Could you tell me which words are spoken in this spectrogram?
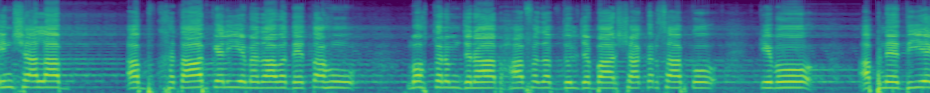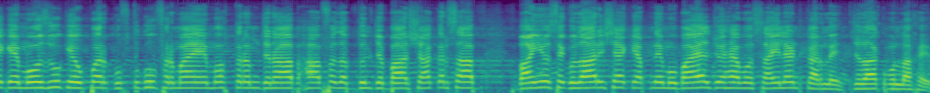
انشاءاللہ اب خطاب کے لیے میں دعوت دیتا ہوں محترم جناب حافظ عبد الجبار شاکر صاحب کو کہ وہ اپنے دیے گئے موضوع کے اوپر گفتگو فرمائیں۔ محترم جناب حافظ عبد الجبار شاکر صاحب، بھائیوں سے گزارش ہے کہ اپنے موبائل جو ہے وہ سائلنٹ کر لیں۔ جزاکم اللہ خیر۔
